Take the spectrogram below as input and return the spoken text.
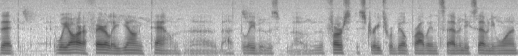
that we are a fairly young town. Uh, I believe it was uh, the first streets were built probably in 70, 71.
